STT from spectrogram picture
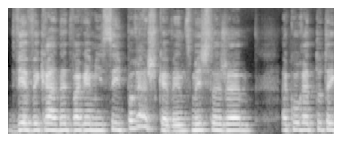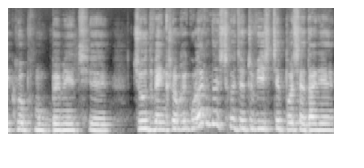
dwie wygrane, dwa remisy i porażkę, więc myślę, że akurat tutaj klub mógłby mieć y, ciut większą regularność, choć oczywiście posiadanie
